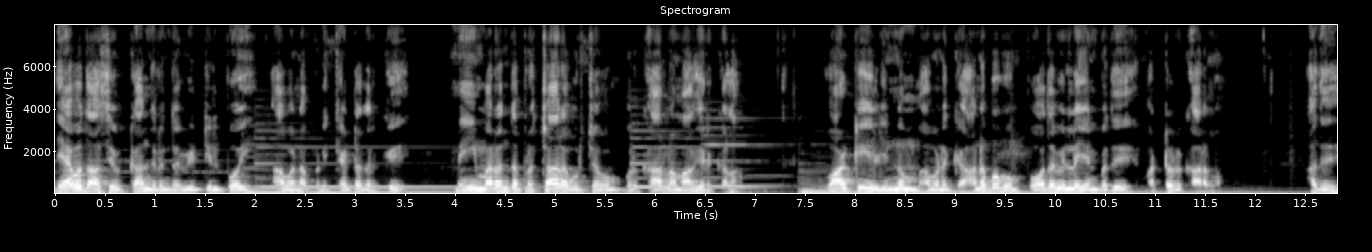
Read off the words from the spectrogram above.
தேவதாசி உட்கார்ந்திருந்த வீட்டில் போய் அவன் அப்படி கேட்டதற்கு மெய்மறந்த பிரச்சார உற்சவம் ஒரு காரணமாக இருக்கலாம். வாழ்க்கையில் இன்னும் அவனுக்கு அனுபவம் போதவில்லை என்பது மற்றொரு காரணம். அது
